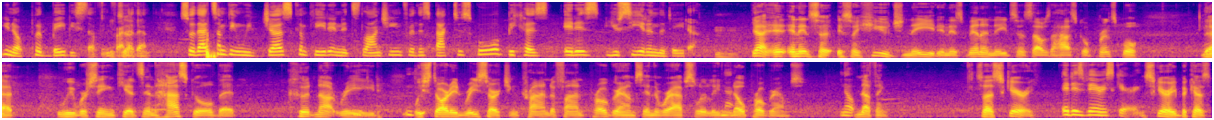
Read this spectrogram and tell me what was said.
you know, put baby stuff in front of them. So that's something we just completed and it's launching for this back to school because it is you see it in the data. Mm-hmm. Yeah, and and it's a it's a huge need, and it's been a need since I was a high school principal. That we were seeing kids in high school that could not mm-hmm. read. We mm-hmm. started researching, trying to find programs, and there were absolutely None. no programs, No, nothing. So that's scary. It is very scary. Scary because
